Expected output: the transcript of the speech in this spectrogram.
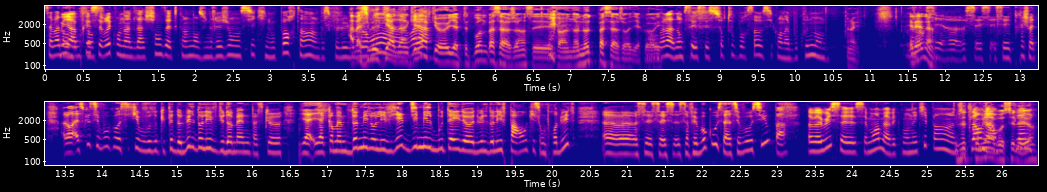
ça va dans Oui, le après, bon c'est sens. vrai qu'on a de la chance d'être quand même dans une région aussi qui nous porte, hein, parce que le Ah bah si vous étiez à Dunkerque, voilà. il y a peut-être moins de passages. Hein. C'est enfin un autre passage, on va dire. Quoi, oui. Voilà, donc c'est c'est surtout pour ça aussi qu'on a beaucoup de monde. Ouais. Hélène c'est, euh, c'est- très chouette. Alors, est-ce que c'est vous aussi qui vous vous occupez de l'huile d'olive du domaine? Parce qu'il y a, il y a quand même 2000 oliviers, 10 000 bouteilles d'huile d'olive par an qui sont produites. Euh, ça fait beaucoup, ça. C'est vous aussi ou pas? Ah bah oui, c'est moi, mais avec mon équipe. Hein. Vous Donc êtes là, on combien est à bosser, d'ailleurs?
